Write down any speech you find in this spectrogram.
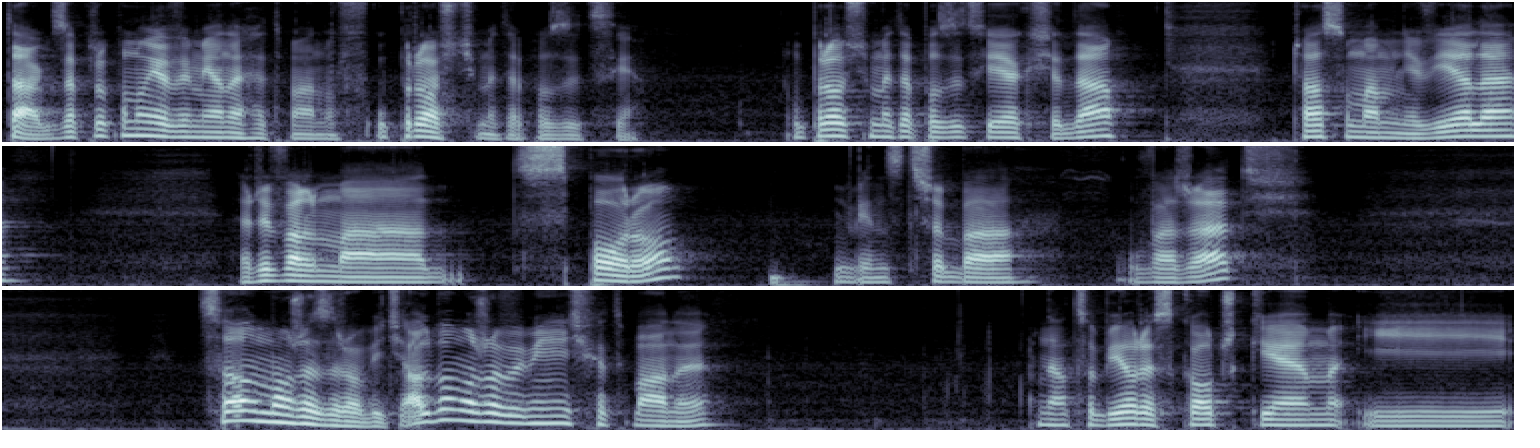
Tak, zaproponuję wymianę hetmanów. Uprośćmy te pozycje. Uprośćmy te pozycje jak się da. Czasu mam niewiele. Rywal ma sporo, więc trzeba uważać. Co on może zrobić? Albo może wymienić hetmany, na co biorę skoczkiem i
